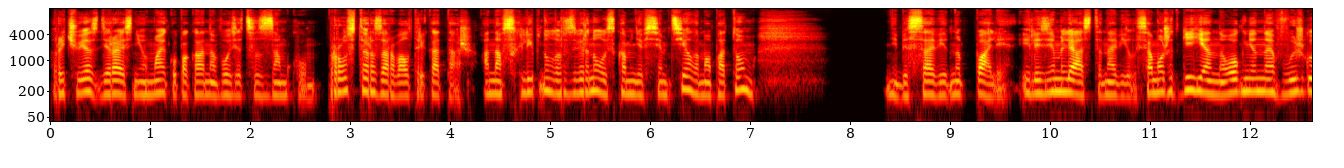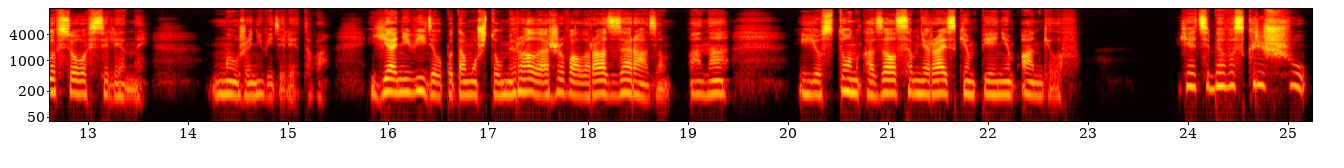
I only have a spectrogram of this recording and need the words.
Рычу я, сдирая с нее майку, пока она возится с замком. Просто разорвал трикотаж. Она всхлипнула, развернулась ко мне всем телом, а потом... Небеса, видно, пали. Или земля остановилась. А может, гиенна огненная выжгла все во Вселенной. Мы уже не видели этого. Я не видел, потому что умирал и оживал раз за разом. Она... Ее стон казался мне райским пением ангелов. «Я тебя воскрешу!»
